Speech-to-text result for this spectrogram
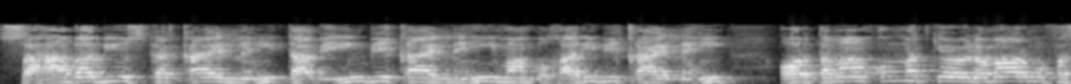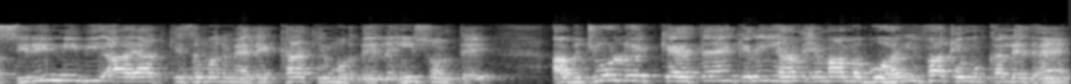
صحابہ بھی اس کا قائل نہیں، تابعین بھی قائل نہیں، امام بخاری بھی قائل نہیں، اور تمام امت کے علماء اور مفسرین نے بھی آیات کے زمن میں لکھا کہ مردے نہیں سنتے۔ اب جو لوگ کہتے ہیں کہ نہیں، ہم امام ابو حنیفہ کے مقلد ہیں،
